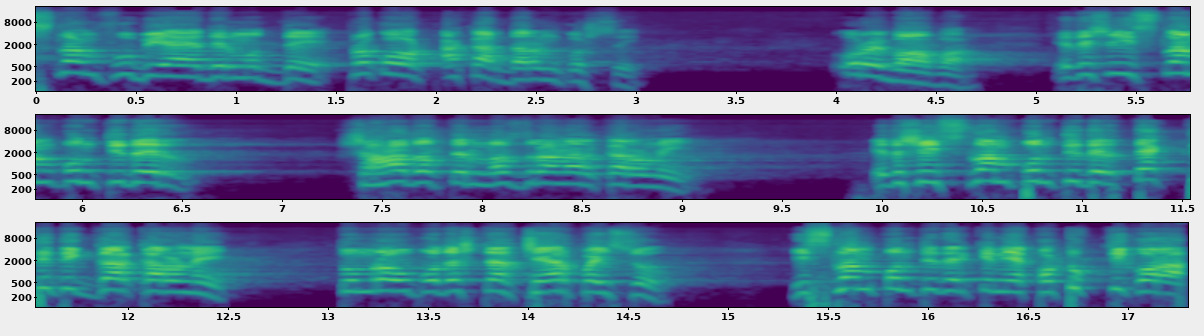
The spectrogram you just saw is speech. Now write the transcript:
ইসলাম ফুবিয়া এদের মধ্যে প্রকট আকার ধারণ করছে। ওরে বাবা, এদেশে ইসলামপন্থীদের শাহাদাতের নজরানার কারণে, এদেশে ইসলামপন্থীদের ত্যাগ তিতিজ্ঞার কারণে তোমরা উপদেষ্টার চেয়ার পাইছো। ইসলামপন্থীদেরকে নিয়ে কটুক্তি করা,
